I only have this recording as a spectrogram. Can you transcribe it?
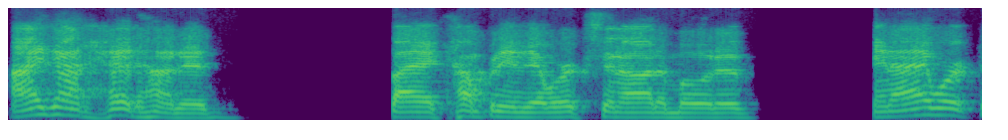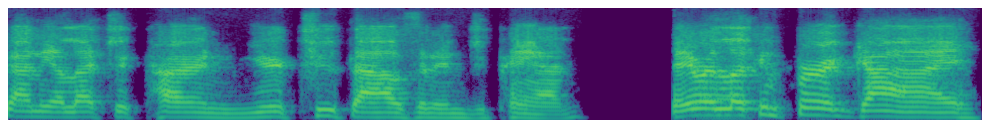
I got headhunted by a company that works in automotive. And I worked on the electric car in the year 2000 in Japan. They were looking for a guy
